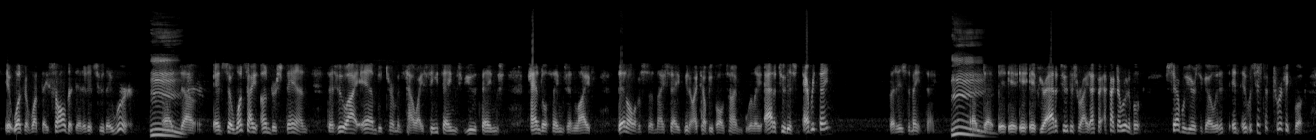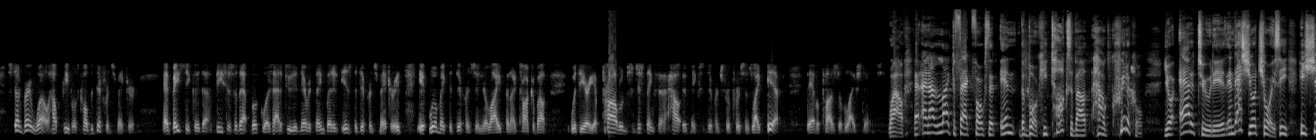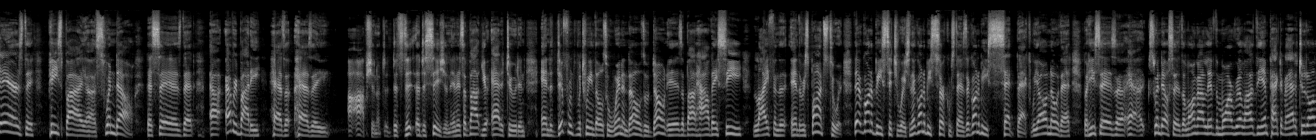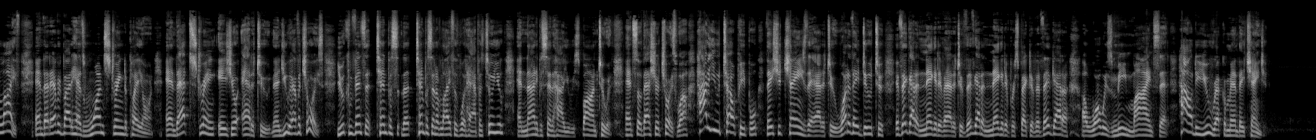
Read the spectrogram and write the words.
It wasn't what they saw that did it, it's who they were. Mm. And uh, and so once I understand that who I am determines how I see things, view things, handle things in life, then all of a sudden I say, you know, I tell people all the time, Willie, attitude isn't everything, but it is the main thing. Mm. And uh, i i if your attitude is right, in fact, in fact, I wrote a book several years ago, and it, it, it was just a terrific book. It's done very well, helped people. It's called The Difference Maker. And basically, the thesis of that book was attitude isn't everything, but it is the difference maker. It it will make the difference in your life. And I talk about with the area of problems and just things that how it makes a difference for a person's life if they have a positive life stance. Wow. And, and I like the fact, folks, that in the book, he talks about how critical your attitude is, and that's your choice. He, he shares the piece by uh, Swindoll that says that uh, everybody has a, has a, a option, a, a decision, and it's about your attitude. And, and the difference between those who win and those who don't is about how they see life and the, and the response to it. There are going to be situations, there are going to be circumstances, there are going to be setbacks. We all know that. But he says, uh, uh, Swindoll says, the longer I live, the more I realize the impact of attitude on life, and that everybody has one string to play on, and that string is your attitude. And you have a choice. You're convinced that 10% that 10% of life is what happens to you, and 90% how you respond to it. And so that's your choice. Well, how do you tell people they should change their attitude? What do they do to, if they've got a negative attitude, if they've got a negative perspective, if they've got a, a woe is me mindset, how do you recommend they change it?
